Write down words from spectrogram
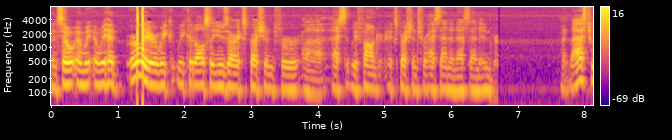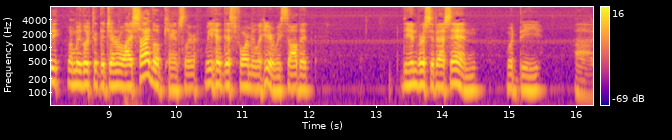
And so, and we, and we had earlier, we, we could also use our expression for uh, S, we found expressions for Sn and Sn inverse. Right, last week, when we looked at the generalized side lobe canceller, we had this formula here. We saw that the inverse of Sn would be uh,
